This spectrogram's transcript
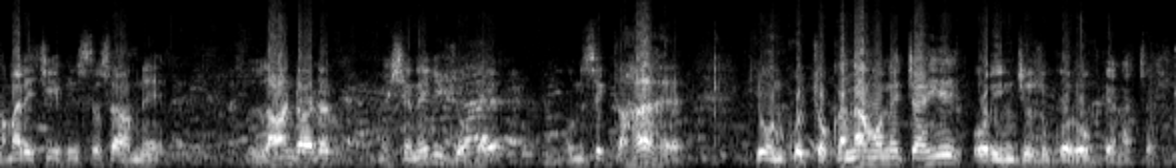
हमारे चीफ मिनिस्टर साहब ने लॉ एंड ऑर्डर मिशनरी जो है उनसे कहा है कि उनको चौकन्ना होने चाहिए और इन चीज़ों को रोक देना चाहिए।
